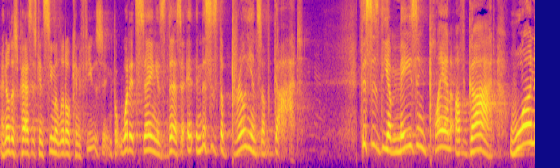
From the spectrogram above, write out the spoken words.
I know this passage can seem a little confusing, but what it's saying is this, and this is the brilliance of God. This is the amazing plan of God. One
